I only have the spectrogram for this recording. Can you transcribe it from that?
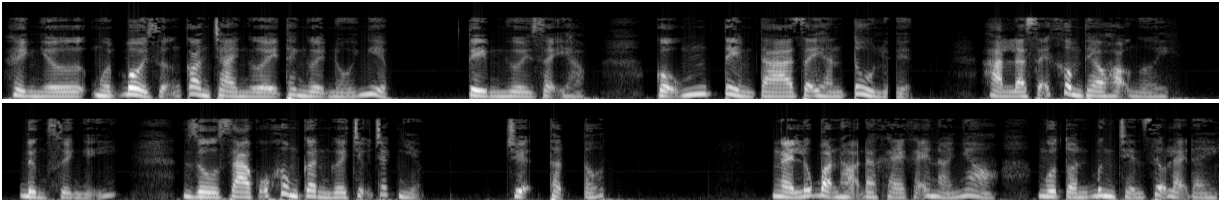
Hình như muốn bồi dưỡng con trai người thành người nối nghiệp. Tìm người dạy học. Cũng tìm ta dạy hắn tù luyện. Hẳn là sẽ không theo họ người. Đừng suy nghĩ. Dù sao cũng không cần người chịu trách nhiệm. Chuyện thật tốt. Ngay lúc bọn họ đang khẽ khẽ nói nhỏ, Ngô Tuấn bưng chén rượu lại đây.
